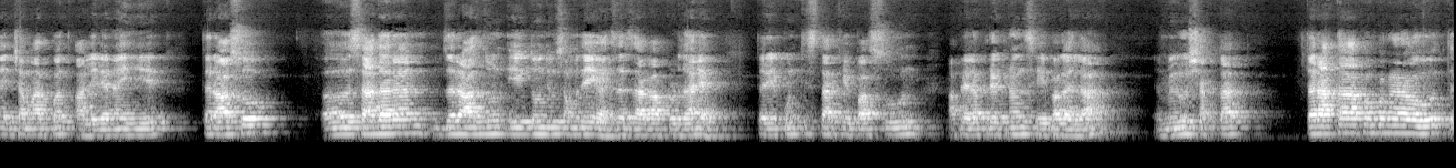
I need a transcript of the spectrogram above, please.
त्यांच्यामार्फत आलेल्या नाही आहेत. तर असो साधारण जर अजून एक दोन दिवसामध्ये ह्या जर जागा अपलोड झाल्या तर एकोणतीस तारखेपासून आपल्याला प्रेफरन्स हे बघायला मिळू शकतात. तर आता आपण बघणार आहोत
